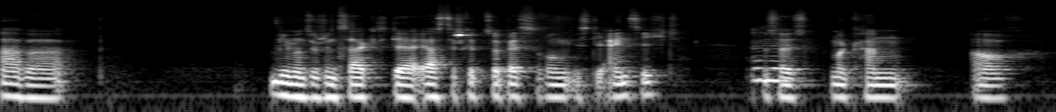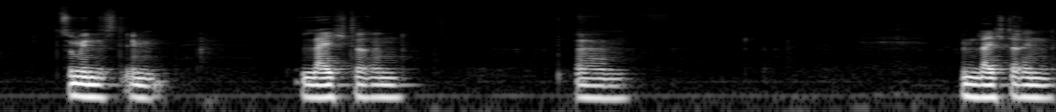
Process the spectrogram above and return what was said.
Aber wie man so schön sagt, der erste Schritt zur Besserung ist die Einsicht. Das mhm. heißt, man kann auch zumindest im leichteren ähm, im leichteren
